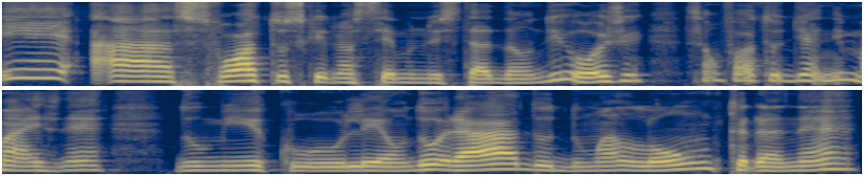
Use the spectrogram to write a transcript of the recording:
E as fotos que nós temos no Estadão de hoje são fotos de animais, né? Do mico leão dourado, de uma lontra, né?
